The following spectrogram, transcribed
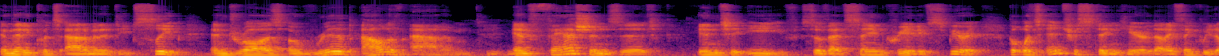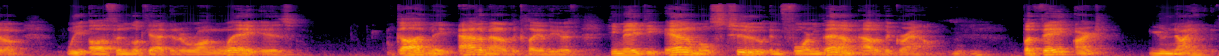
And then he puts Adam in a deep sleep and draws a rib out of Adam and fashions it into Eve. So that same creative spirit. But what's interesting here that I think we don't, we often look at in a wrong way is God made Adam out of the clay of the earth. He made the animals too and formed them out of the ground. Mm-hmm. But they aren't united.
